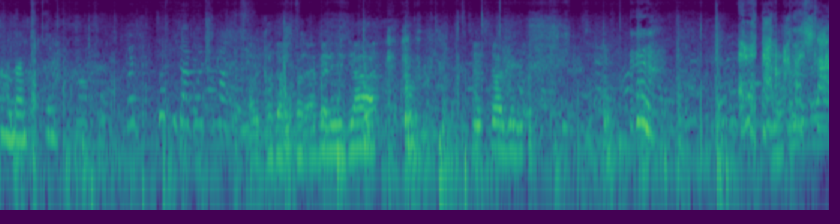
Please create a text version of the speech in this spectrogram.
Tamam ben tutarım. Çok güzel gol çıkarttın. Arkadaşlar ebeliyiz ya. Sesler geliyor. Evet arkadaşlar.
